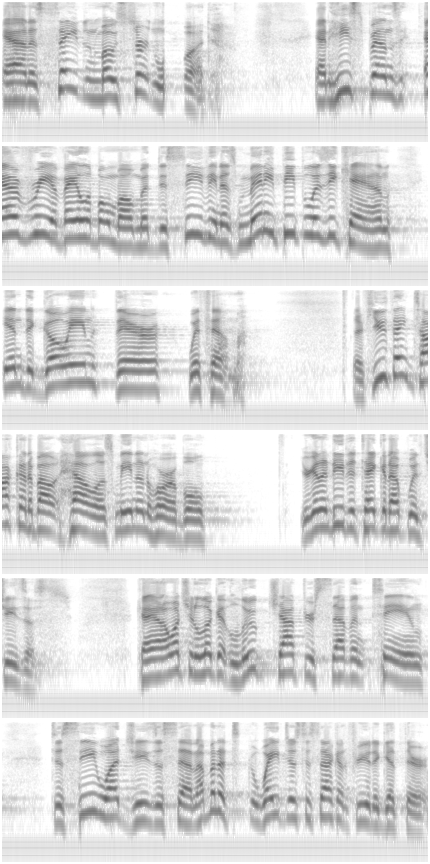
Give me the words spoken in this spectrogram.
And as Satan most certainly would and he spends every available moment deceiving as many people as he can into going there with him. If you think talking about hell is mean and horrible, you're going to need to take it up with Jesus. Okay, and I want you to look at Luke chapter 17 to see what Jesus said. I'm going to wait just a second for you to get there.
